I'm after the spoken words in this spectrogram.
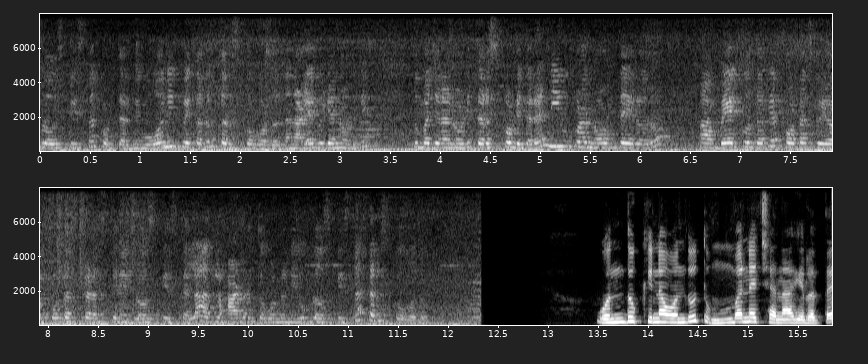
ಬ್ಲೌಸ್ ಪೀಸ್ನ ಕೊಡ್ತಾರೆ. ನೀವು ಓನಿಗೆ ಬೇಕಾದ್ರೂ ತರಿಸ್ಕೋಬೋದು. ನಾನು ಹಳೆ ವಿಡಿಯೋ ನೋಡಿ ತುಂಬ ಜನ ನೋಡಿ ತರಿಸ್ಕೊಂಡಿದ್ದಾರೆ. ನೀವು ಕೂಡ ನೋಡದೇ ಇರೋರು ಬೇಕು ಅಂದಾಗೆ ಫೋಟೋಸ್ ಫೋಟೋಸ್ ಕಳಿಸ್ತೀನಿ ಬ್ಲೌಸ್ ಪೀಸ್ಗೆಲ್ಲ ಅದ್ರ ಆರ್ಡರ್ ತೊಗೊಂಡು ನೀವು ಬ್ಲೌಸ್ ಪೀಸ್ನ ತರಿಸ್ಕೋಬೋದು. ಒಂದಕ್ಕಿಂತ ಒಂದು ತುಂಬಾ ಚೆನ್ನಾಗಿರುತ್ತೆ.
